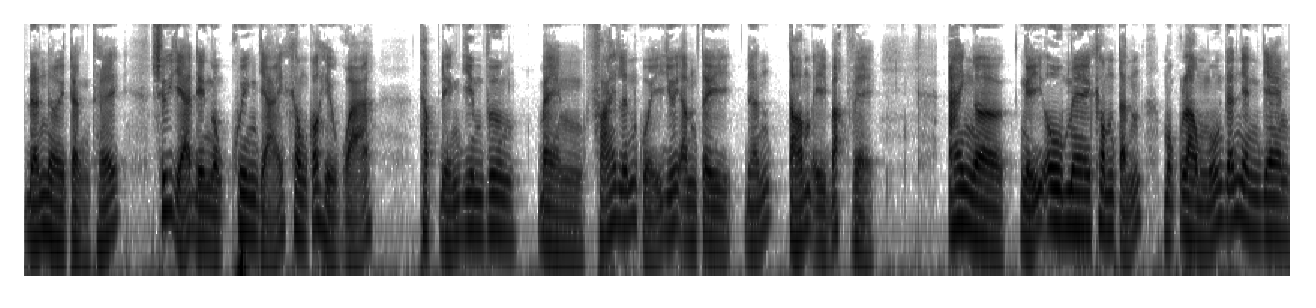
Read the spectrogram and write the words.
đến nơi trần thế. Sứ giả địa ngục khuyên giải không có hiệu quả. Thập điện Diêm Vương bèn phái lính quỷ dưới âm ty đến tóm y bắt về. Ai ngờ nghĩ u mê không tỉnh, một lòng muốn đến nhân gian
